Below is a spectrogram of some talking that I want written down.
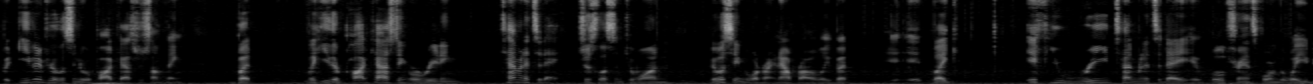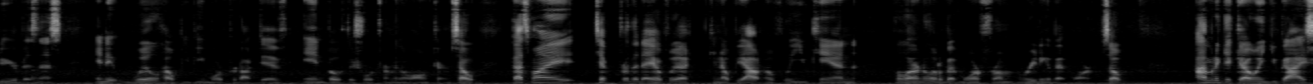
But even if you're listening to a podcast or something, but like either podcasting or reading 10 minutes a day. Just listen to one. You're listening to one right now probably but it, it, like if you read 10 minutes a day it will transform the way you do your business and it will help you be more productive in both the short term and the long term. So that's my tip for the day. Hopefully i can help you out hopefully you can learn a little bit more from reading a bit more. So i'm going to get going. You guys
